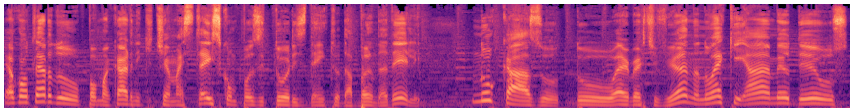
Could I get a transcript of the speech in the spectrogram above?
é ao contrário do Paul McCartney, que tinha mais três compositores dentro da banda dele. No caso do Herbert Viana, não é que, ah meu Deus,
